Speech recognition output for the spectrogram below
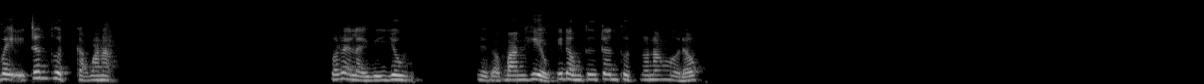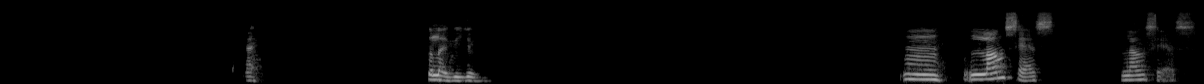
vệ chân thuật các bạn ạ. Có thể lấy ví dụ để các bạn hiểu cái đồng tư chân thuật nó nằm ở đâu. Đây. tôi lấy ví dụ. Um, Lances. Lances.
